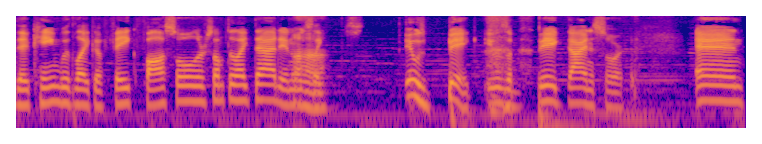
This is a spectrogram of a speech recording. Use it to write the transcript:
that came with like a fake fossil or something like that. And it was Uh-huh. like, it was big. It was a big dinosaur. And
